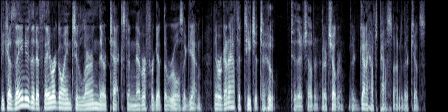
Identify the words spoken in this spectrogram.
because they knew that if they were going to learn their text and never forget the rules again, they were going to have to teach it to who? To their children. their children. They're going to have to pass it on to their kids.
